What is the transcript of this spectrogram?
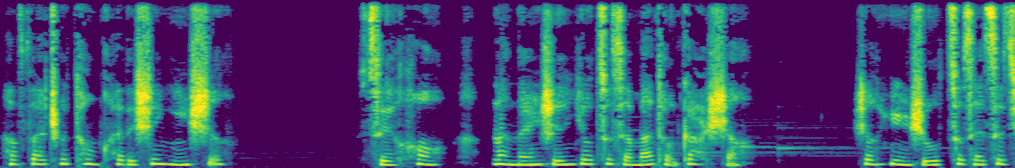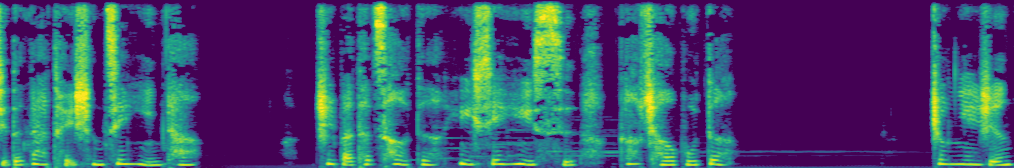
还发出痛快的呻吟声。随后，那男人又坐在马桶盖上，让韵如坐在自己的大腿上奸淫他。只把他操得欲仙欲死，高潮不断。中年人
